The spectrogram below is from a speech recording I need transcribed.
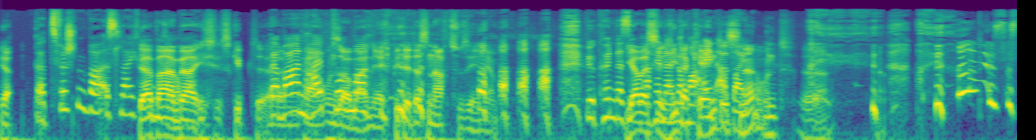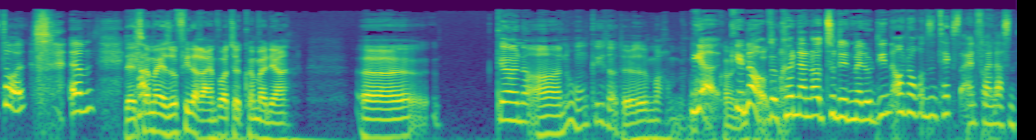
Ja, Dazwischen war es leicht da war, unsauber. war ich, es gibt äh, Da war ein paar noch. Ja, ich bitte das nachzusehen. Ja, Wir können das ja im Nachhinein nochmal kennt es, einarbeiten. ne? Und äh, Das ist toll. Ähm, jetzt haben wir ja so viele Reimworte, können wir ja äh, keine Ahnung, geht das? äh, Machen, machen, ja, genau. Wir können dann noch zu den Melodien auch noch unseren Text einfallen lassen.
